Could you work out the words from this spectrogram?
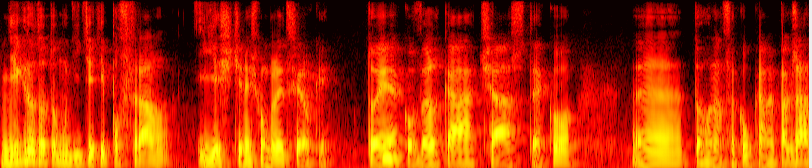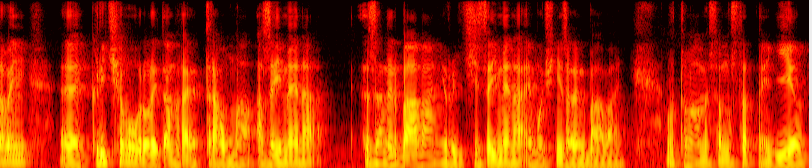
někdo to tomu dítěti posral ještě než mu byly tři roky. To je hmm. jako velká část jako eh, toho, na co koukáme. Pak zároveň eh, klíčovou roli tam hraje trauma a zejména zanedbávání rodičů, zejména emoční zanedbávání. O to máme samostatný díl,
